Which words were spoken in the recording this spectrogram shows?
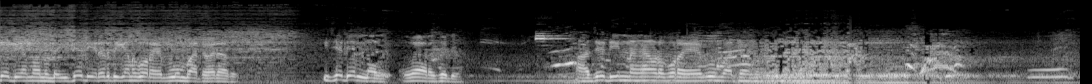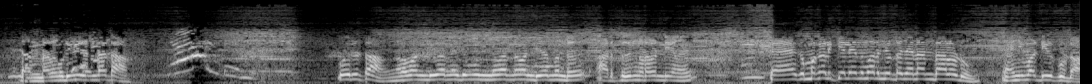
ചെടിയാന്ന് പറഞ്ഞിട്ട് ഈ ചെടിയുടെ അടുത്തേക്കാണ് കുറെ പൂമ്പാറ്റ വരാറ്. ഈ ചെടിയല്ല അത് വേറെ ചെടിയാ. ആ ചെടി ഉണ്ടെങ്കിൽ അവിടെ കുറെ പൂമ്പാറ്റ രണ്ടാളും കൂടി വീഴണ്ടാട്ടാ? പോരുട്ടാ. നിങ്ങളെ വണ്ടി പറഞ്ഞിട്ട് മുന്നേ പറഞ്ഞ വണ്ടി വന്നിട്ടുണ്ട്. അടുത്തത് നിങ്ങളുടെ വണ്ടിയാണ്. ടാഗുമ്പോ കളിക്കല്ലേ എന്ന് പറഞ്ഞിട്ടോ ഞാൻ രണ്ടാളോടും. ഞാൻ ഈ വണ്ടി വെക്കൂട്ടാ.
